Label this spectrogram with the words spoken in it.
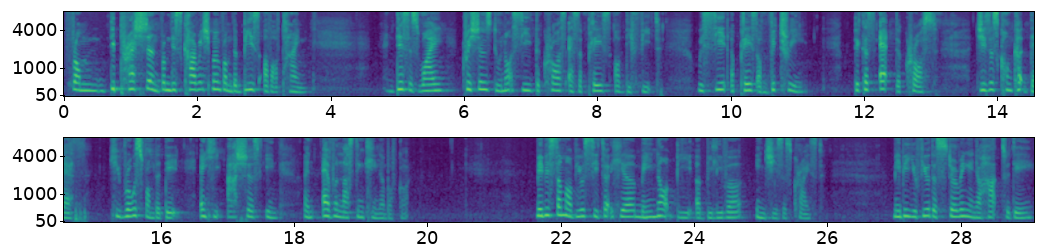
from depression, from discouragement, from the beast of our time. And this is why Christians do not see the cross as a place of defeat. We see it a place of victory. Because at the cross, Jesus conquered death. He rose from the dead and he ushers in an everlasting kingdom of God. Maybe some of you seated here may not be a believer in Jesus Christ. Maybe you feel the stirring in your heart today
